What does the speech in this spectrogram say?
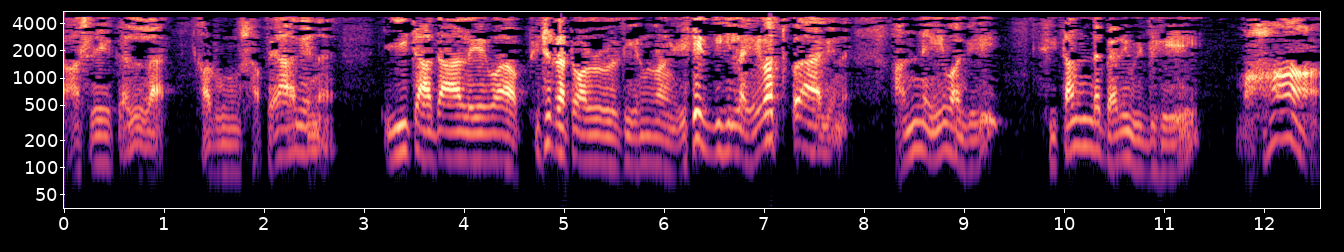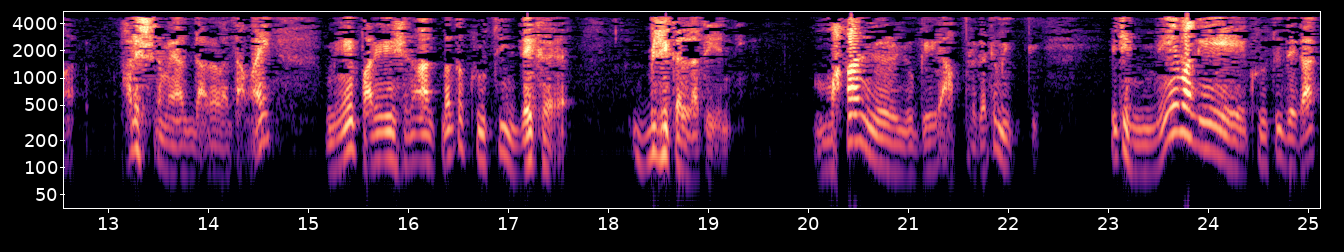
ආශ්‍රය කළා කරුණු සපයාගෙන ඊට අදාළ ඒවා පිටරටවල් වල තියෙනවා නම් ඒත් ගිහිල්ලා ඒවත් හොයාගෙන අන්න ඒ වගේ හිතන්න බැරි විදිහේ මහා පරිශ්‍රමයක් දරලා තමයි මේ පරිශනාත්මක කෘති දෙක බිහි කරලා තියෙන්නේ. මහානීය යුගයේ අප්‍රකට විත්ති. ඉතින් මේ වගේ කෘති දෙකක්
